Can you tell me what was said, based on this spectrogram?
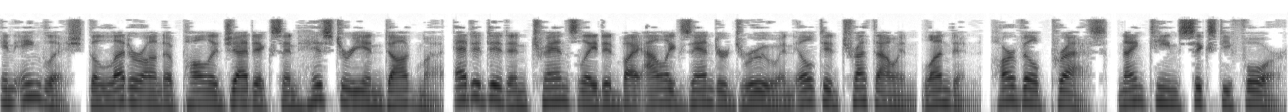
in English The Letter on Apologetics and History and Dogma, edited and translated by Alexander Dru and Illtyd Trethowan London, Harvill Press, 1964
